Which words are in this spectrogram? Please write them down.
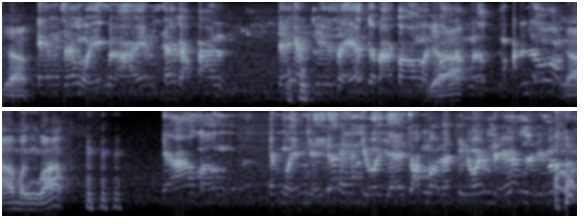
dạ. Em sẽ nguyện là em sẽ gặp anh. Để em chia sẻ cho bà con mình Dạ. có động lực mạnh luôn. Dạ mừng quá. Dạ mừng. Em nguyện vậy đó em vừa về xong rồi là chiều em điện anh liền luôn.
